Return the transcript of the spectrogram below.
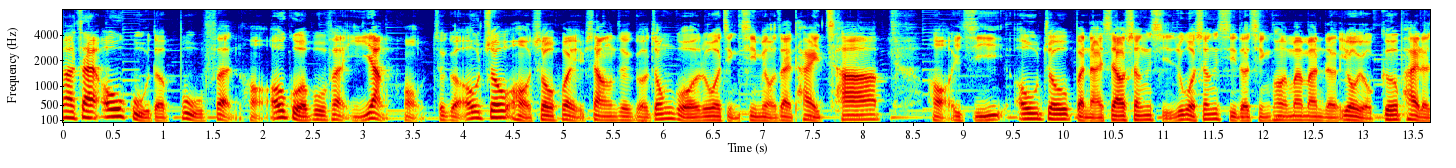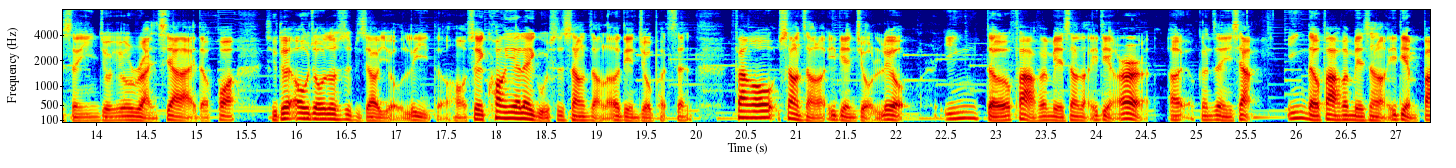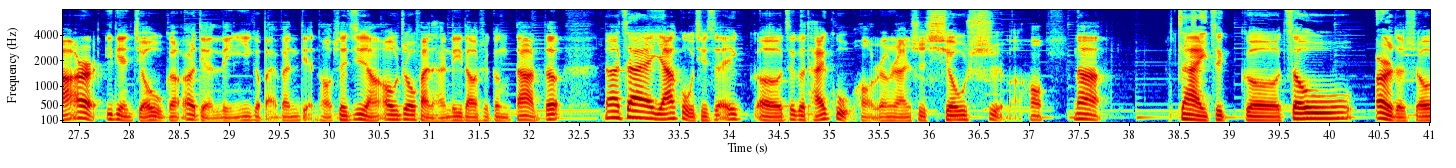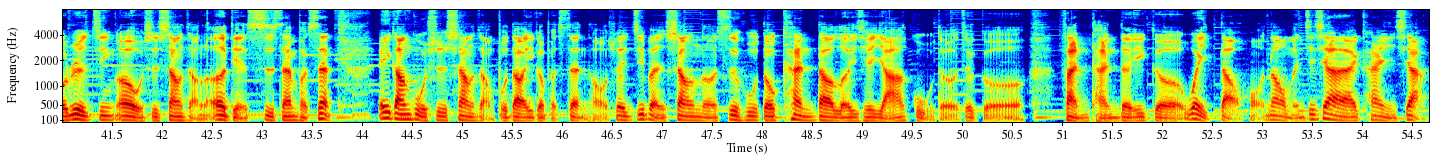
那在欧股的部分，哈，欧股的部分一样，哦，这个欧洲，哦，受惠像这个中国，如果景气没有再太差，哦，以及欧洲本来是要升息，如果升息的情况慢慢的又有鸽派的声音，就又软下来的话，其实对欧洲都是比较有利的，哈，所以矿业类股是上涨了二点九 percent，泛欧上涨了一点九六，英德法分别上涨一点二，呃，更正一下。英德法分别上涨一点八二、一点九五跟二点零一个百分点哦，所以基本上欧洲反弹力道是更大的。那在雅股，其实 A 呃这个台股哈仍然是休市嘛哈。那在这个周二的时候，日经二五是上涨了二点四三 percent A 港股是上涨不到一个 percent 哦，所以基本上呢似乎都看到了一些雅股的这个反弹的一个味道哦。那我们接下来来看一下。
